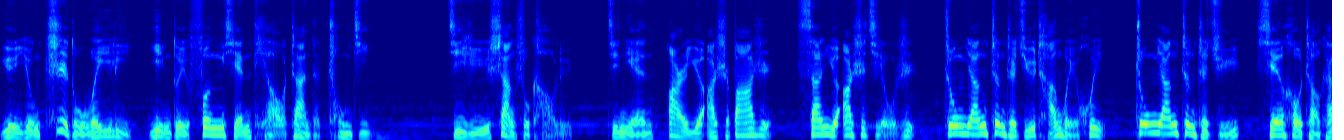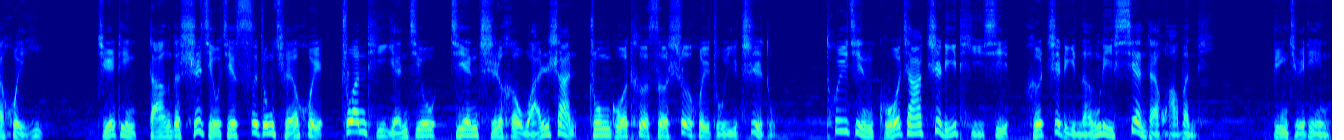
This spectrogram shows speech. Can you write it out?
运用制度威力应对风险挑战的冲击。基于上述考虑，今年二月二十八日、三月二十九日，中央政治局常委会、中央政治局先后召开会议，决定党的十九届四中全会专题研究坚持和完善中国特色社会主义制度。推进国家治理体系和治理能力现代化问题，并决定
